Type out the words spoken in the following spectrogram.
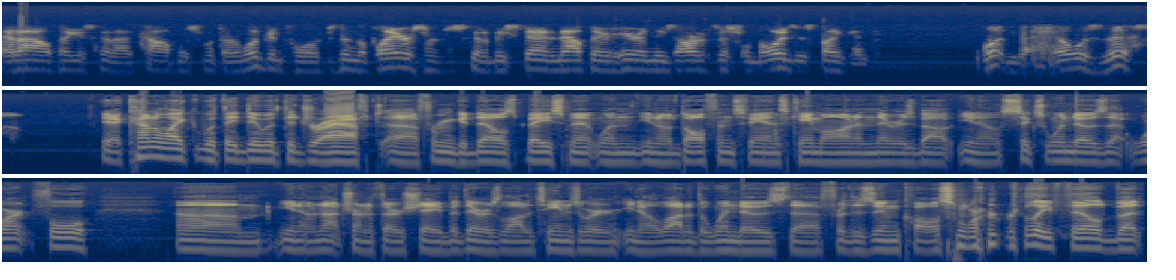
and I don't think it's going to accomplish what they're looking for. Because then the players are just going to be standing out there hearing these artificial noises, thinking, "What in the hell is this?" Yeah, kind of like what they did with the draft uh, from Goodell's basement when you know Dolphins fans came on and there was about you know six windows that weren't full um, you know, not trying to throw shade, but there was a lot of teams where you know a lot of the windows uh, for the Zoom calls weren't really filled. But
